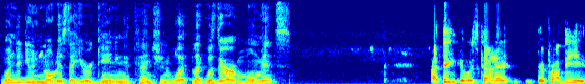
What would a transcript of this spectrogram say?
when did you notice that you were gaining attention? What like was there a moment? I think it was kind of there. Probably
